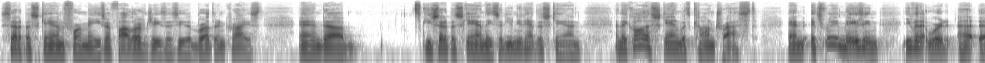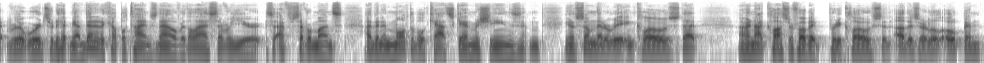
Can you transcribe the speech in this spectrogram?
set up a scan for me. He's a follower of Jesus. He's a brother in Christ, and uh, he set up a scan. He said, "You need to have this scan," and they call it a scan with contrast. And it's really amazing. Even that word, uh, that word sort of hit me. I've done it a couple times now over the last several years, uh, several months. I've been in multiple CAT scan machines, and, you know, some that are really enclosed that are not claustrophobic, pretty close, and others are a little open.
